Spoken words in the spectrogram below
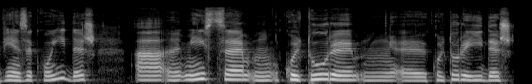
w języku jidysz, a miejsce mm, kultury, e, kultury jidysz,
